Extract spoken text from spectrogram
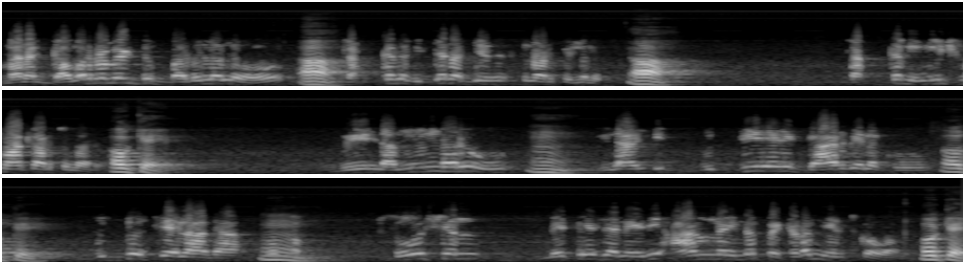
మన గవర్నమెంట్ బడులలో ఆ. చక్కని విద్యను అభ్యసిస్తున్నారు పిల్లలు. చక్కని ఇంగ్లీష్ మాట్లాడుతున్నారు. ఓకే. వీళ్ళందరూ ఇలాంటి బుద్ధి లేని గాడిదలకు ఓకే. బుద్ధి వచ్చేలాగా. సోషల్ మెసేజ్ అనేది ఆన్లైన్లో పెట్టడం నేర్చుకోవాలి ఓకే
